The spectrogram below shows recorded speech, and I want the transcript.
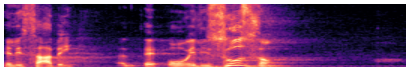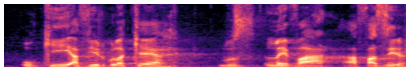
eles sabem, é, ou eles usam o que a vírgula quer nos levar a fazer.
